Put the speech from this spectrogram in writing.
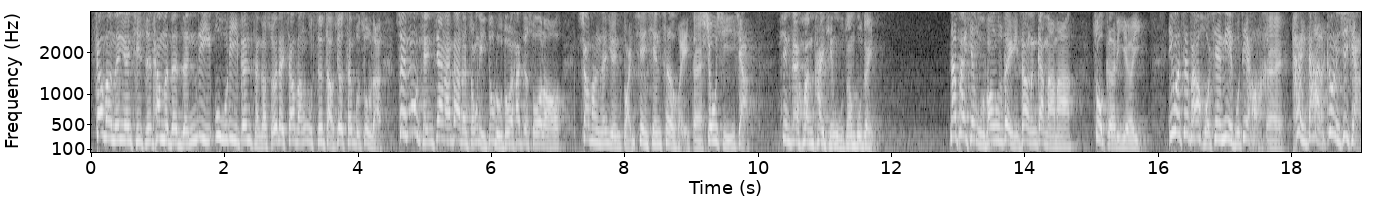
消防人员其实他们的人力、物力跟整个所谓的消防物资早就撑不住了。所以目前加拿大的总理杜鲁多他就说了哦，消防人员短线先撤回，休息一下。现在换派遣武装部队。那派遣武装部队，你知道能干嘛吗？做隔离而已。因为这把火现在灭不掉啊，对，太大了。各位你去想，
